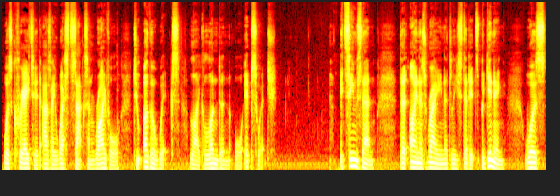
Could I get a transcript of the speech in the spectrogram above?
was created as a West Saxon rival to other wicks like London or Ipswich. It seems then that Ine's reign, at least at its beginning, was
